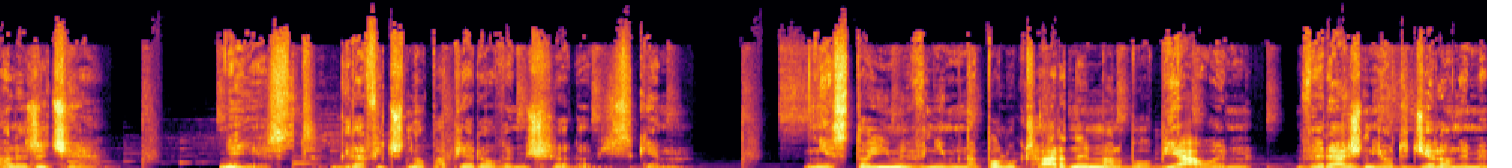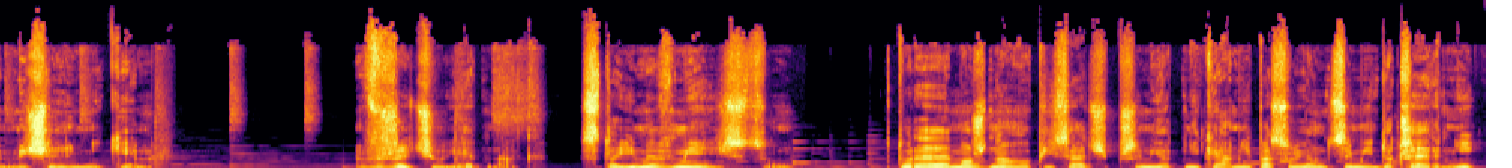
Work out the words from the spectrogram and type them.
Ale życie nie jest graficzno-papierowym środowiskiem. Nie stoimy w nim na polu czarnym albo białym, wyraźnie oddzielonym myślnikiem. W życiu jednak stoimy w miejscu, które można opisać przymiotnikami pasującymi do czerni,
